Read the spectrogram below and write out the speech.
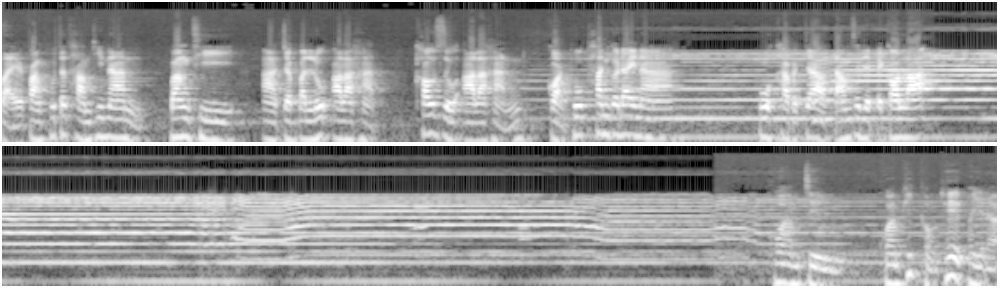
ศัยฟังพุทธธรรมที่นั่น บางทีอาจจะบรรลุอรหัตเข้าสู่อรหันต์ก่อนพวกท่านก็ได้นะ พวกข้าพเจ้าตามเสด็จไปก่อนละความจริง ความคิดของเทพพยดา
